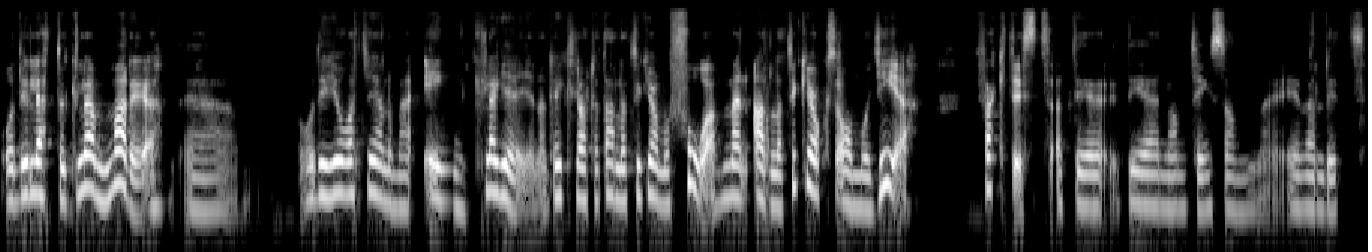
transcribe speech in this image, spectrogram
Och det är lätt att glömma det. Eh, och det är ju återigen de här enkla grejerna. Det är klart att alla tycker om att få men alla tycker också om att ge. Faktiskt. Att det, det är någonting som är väldigt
